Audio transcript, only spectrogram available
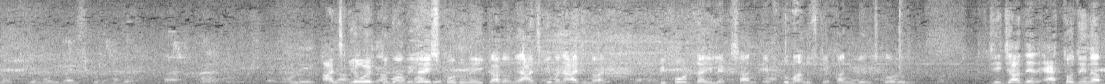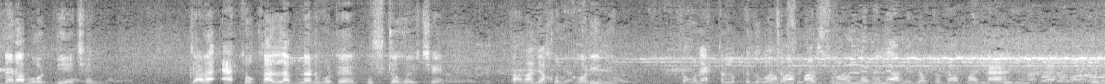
লোককে মোবিলাইজ করে দেবো হ্যাঁ। হ্যাঁ আজকেও একটু মোবিলাইজ করুন এই কারণে আজকে মানে আজ নয় বিফোর দ্য ইলেকশন একটু মানুষকে কনভিন্স করুন যে যাদের এতদিন আপনারা ভোট দিয়েছেন যারা এতকাল আপনার ভোটে পুষ্ট হয়েছে তারা যখন করেনি তখন একটা লোককে দু বছর আমার পার্সোনাল লেভেলে আমি যতটা পারি হ্যাঁ, করি হ্যাঁ। কোনো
